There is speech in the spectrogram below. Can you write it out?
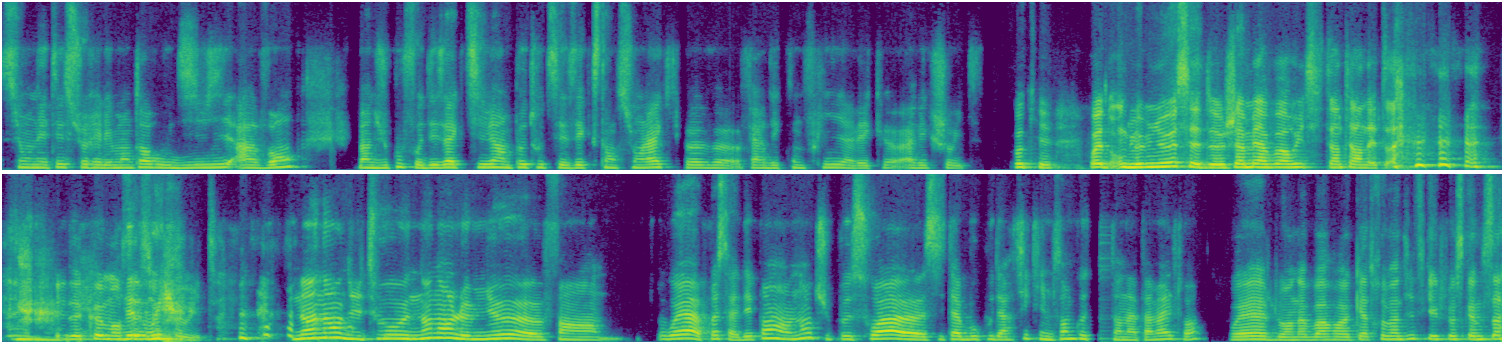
si on était sur Elementor ou Divi avant, ben, du coup, il faut désactiver un peu toutes ces extensions-là qui peuvent euh, faire des conflits avec, euh, avec Showit. Ok. Ouais, donc le mieux, c'est de jamais avoir eu de site internet et de commencer sur Showit. non, non, du tout. Non, non, le mieux, euh, enfin, Ouais, après, ça dépend. Hein. Non, tu peux soit, si tu as beaucoup d'articles, il me semble que tu en as pas mal, toi. Ouais, je dois en avoir 90, quelque chose comme ça.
